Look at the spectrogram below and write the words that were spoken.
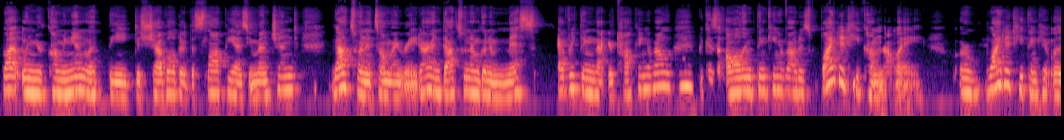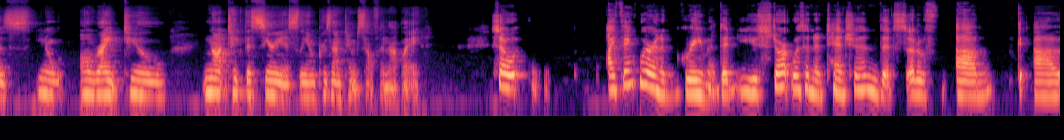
But when you're coming in with the disheveled or the sloppy, as you mentioned, that's when it's on my radar. And that's when I'm going to miss everything that you're talking about mm. because all I'm thinking about is why did he come that way? Or why did he think it was, you know, all right to not take this seriously and present himself in that way? So I think we're in agreement that you start with an intention that's sort of um, uh,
